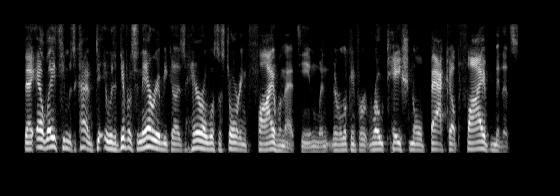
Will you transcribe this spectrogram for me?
the LA team was kind of it was a different scenario because Harrell was the starting five on that team when they were looking for rotational backup five minutes.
